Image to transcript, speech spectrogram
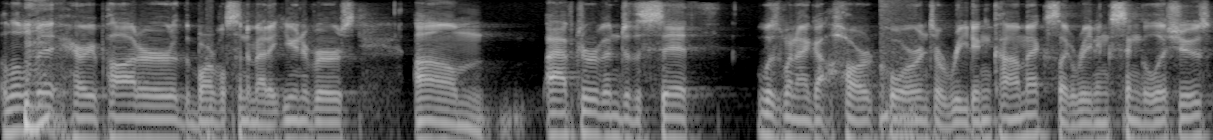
a little bit. Harry Potter, the Marvel Cinematic Universe. Um, after Revenge of the Sith was when I got hardcore into reading comics, like reading single issues.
